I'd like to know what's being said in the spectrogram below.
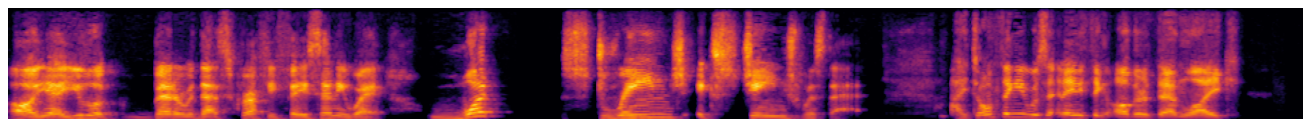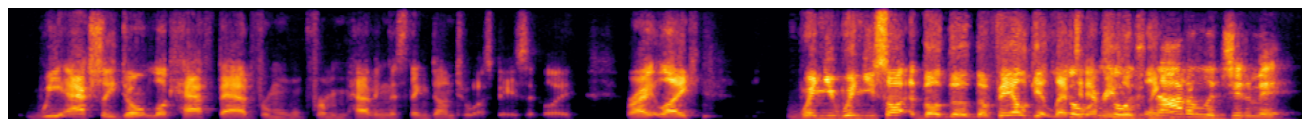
Oh, yeah, you look better with that scruffy face anyway. What strange exchange was that? I don't think it was anything other than like we actually don't look half bad from from having this thing done to us, basically, right? Like when you when you saw the the, the veil get lifted, So, every so it's like not a legitimate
